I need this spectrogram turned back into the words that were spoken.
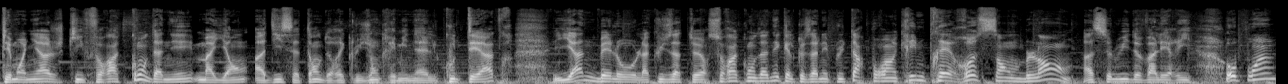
témoignage qui fera condamner Maillan à 17 ans de réclusion criminelle. Coup de théâtre, Yann Bello, l'accusateur, sera condamné quelques années plus tard pour un crime très ressemblant à celui de Valérie, au point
